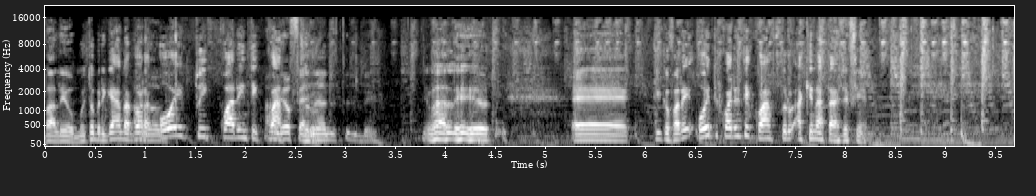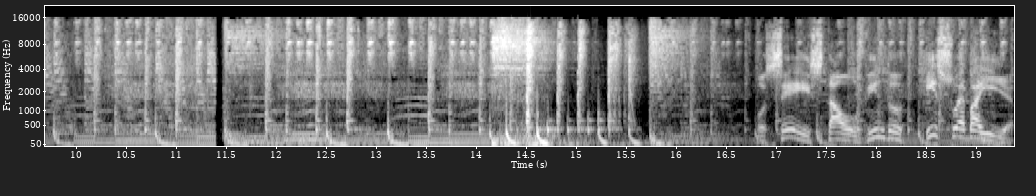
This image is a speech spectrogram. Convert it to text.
Valeu, muito obrigado. Agora, 8h44. Valeu, Fernando, tudo bem. Valeu. O é, que, que eu falei? 8h44 aqui na Tarde FM. Você está ouvindo Isso é Bahia.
